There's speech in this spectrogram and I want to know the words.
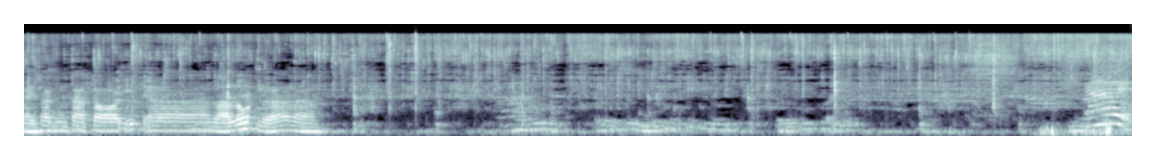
này sau chúng ta cho ít uh, lá lốt nữa là Đây.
